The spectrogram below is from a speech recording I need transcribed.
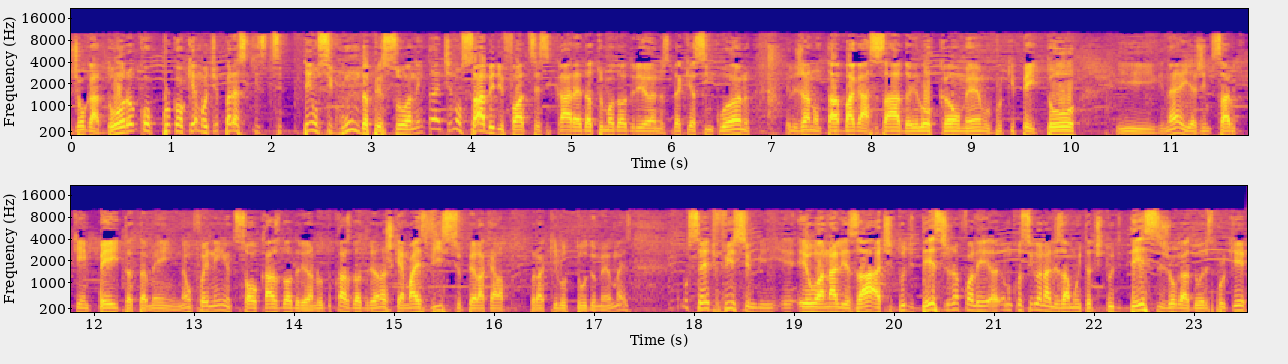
jogador, ou por qualquer motivo, parece que tem uma segunda pessoa, né? Então a gente não sabe de fato se esse cara é da turma do Adriano. Se daqui a cinco anos ele já não tá bagaçado aí, loucão mesmo, porque peitou. E, né, e a gente sabe que quem peita também, não foi nem só o caso do Adriano. O caso do Adriano acho que é mais vício pela aquela, por aquilo tudo mesmo, mas Não sei, é difícil eu analisar a atitude desse, eu já falei, eu não consigo analisar muito a atitude desses jogadores, porque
